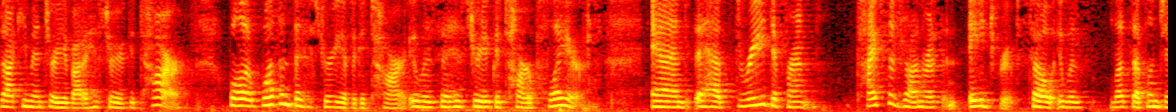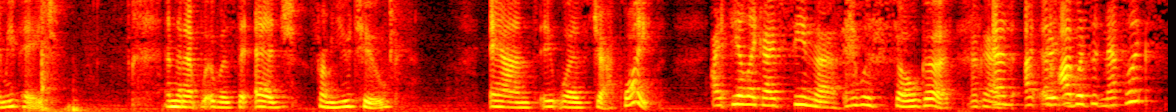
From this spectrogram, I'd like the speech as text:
documentary about a history of guitar. Well, it wasn't the history of a guitar. It was the history of guitar players, and it had three different types of genres and age groups. So it was Led Zeppelin, Jimmy Page, and then it, it was the Edge from U2, and it was Jack White. I feel like I've seen this. It was so good. Okay. And I, and Uh, I was it Netflix?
